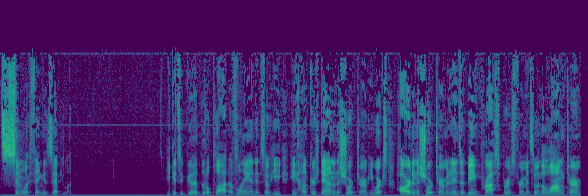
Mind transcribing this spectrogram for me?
Similar thing as Zebulun. He gets a good little plot of land, and so he, he hunkers down in the short term. He works hard in the short term, and it ends up being prosperous for him. And so in the long term,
